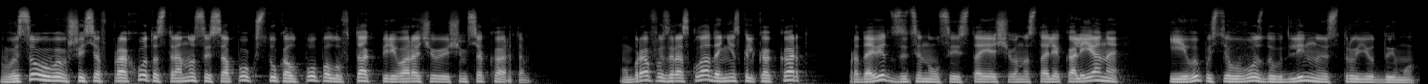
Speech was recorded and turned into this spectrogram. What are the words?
Высовывавшийся в проход остроносый сапог стукал по полу в такт переворачивающимся картам. Убрав из расклада несколько карт, продавец затянулся из стоящего на столе кальяна и выпустил в воздух длинную струю дыму.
